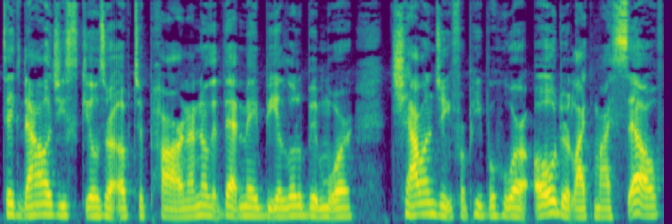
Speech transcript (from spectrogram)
technology skills are up to par. And I know that that may be a little bit more challenging for people who are older, like myself,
